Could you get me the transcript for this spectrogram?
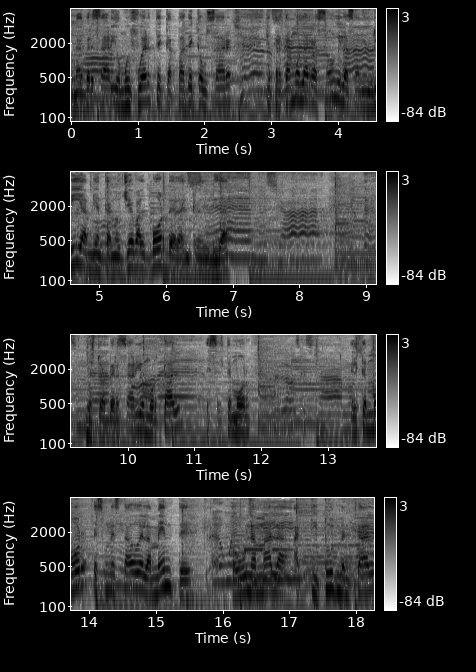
Un adversario muy fuerte capaz de causar que perdamos la razón y la sabiduría mientras nos lleva al borde de la incredulidad. Nuestro adversario mortal es el temor. El temor es un estado de la mente o una mala actitud mental,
